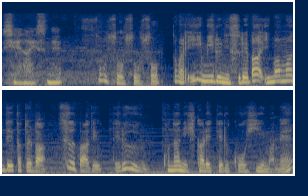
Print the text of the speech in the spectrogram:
しれないですね。そうそうそうそう。だからいいミルにすれば、今まで例えばスーパーで売ってる粉に引かれてるコーヒー豆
